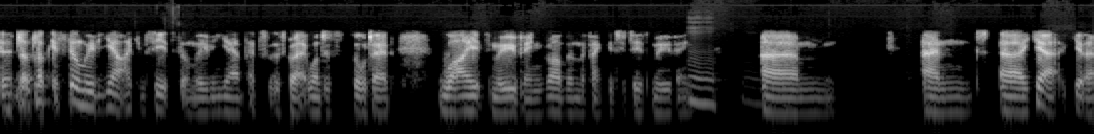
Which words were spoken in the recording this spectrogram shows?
look, look, it's still moving. Yeah, I can see it's still moving. Yeah, that's that's great. I want to sort out why it's moving rather than the fact that it is moving. Mm, mm. Um, and uh, yeah, you know,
